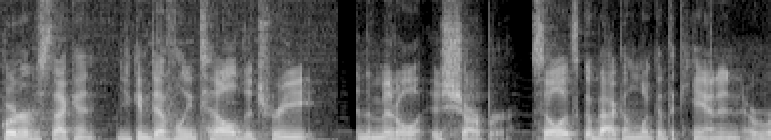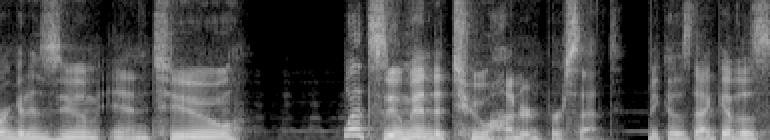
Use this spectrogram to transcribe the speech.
Quarter of a second, you can definitely tell the tree in the middle is sharper. So let's go back and look at the Canon, and we're gonna zoom into, let's zoom into 200%, because that gives us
